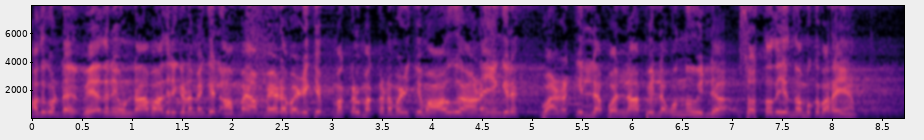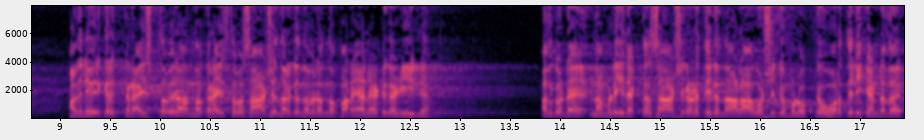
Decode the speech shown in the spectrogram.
അതുകൊണ്ട് വേദന ഉണ്ടാവാതിരിക്കണമെങ്കിൽ അമ്മ അമ്മയുടെ വഴിക്കും മക്കൾ മക്കളുടെ വഴിക്കും ആവുകയാണ് എങ്കിൽ വഴക്കില്ല പൊല്ലാപ്പില്ല ഒന്നുമില്ല. സ്വസ്ഥതയെന്ന് നമുക്ക് പറയാം. അതിന് ഒരിക്കലും ക്രൈസ്തവരെന്നോ ക്രൈസ്തവ സാക്ഷ്യം നൽകുന്നവരെന്നോ പറയാനായിട്ട് കഴിയില്ല. അതുകൊണ്ട് നമ്മൾ ഈ രക്തസാക്ഷികളുടെ തിരുനാൾ ആഘോഷിക്കുമ്പോൾ ഒക്കെ ഓർത്തിരിക്കേണ്ടത്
